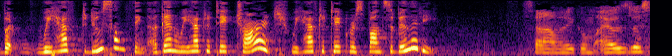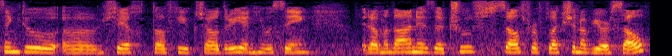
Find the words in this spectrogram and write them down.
but we have to do something. Again, we have to take charge. We have to take responsibility. Assalamu alaikum. I was listening to uh, Sheikh Tawfiq Chowdhury and he was saying Ramadan is a true self reflection of yourself.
